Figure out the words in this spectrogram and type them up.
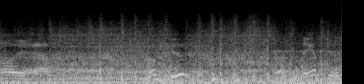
Oh yeah. That's good. That's damn good.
